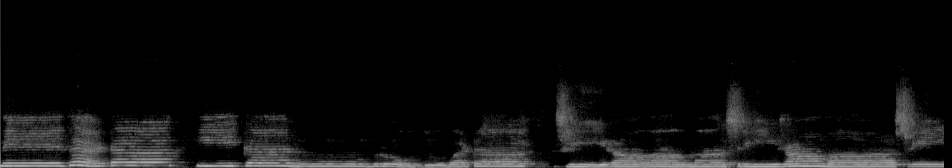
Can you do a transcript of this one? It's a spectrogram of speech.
లేదట ఈకను బ్రోదువట శ్రీరామ శ్రీరామ శ్రీ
